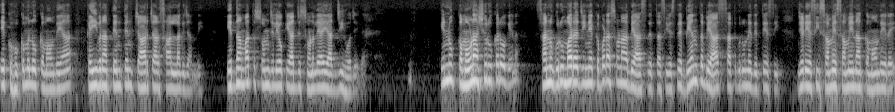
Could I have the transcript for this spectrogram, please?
ਇੱਕ ਹੁਕਮ ਨੂੰ ਕਮਾਉਂਦਿਆਂ ਕਈ ਵਾਰਾਂ ਤਿੰਨ ਤਿੰਨ, ਚਾਰ ਚਾਰ ਸਾਲ ਲੱਗ ਜਾਂਦੇ। ਇਦਾਂ ਮਤ ਸਮਝ ਲਿਓ ਕਿ ਅੱਜ ਸੁਣ ਲਿਆ ਇਹ ਅੱਜ ਹੀ ਹੋ ਜਾਏਗਾ। ਇਹਨੂੰ ਕਮਾਉਣਾ ਸ਼ੁਰੂ ਕਰੋਗੇ ਨਾ ਸਾਨੂੰ ਗੁਰੂ ਮਹਾਰਾਜ ਜੀ ਨੇ ਇੱਕ ਬੜਾ ਸੋਹਣਾ ਅਭਿਆਸ ਦਿੱਤਾ ਸੀ ਇਸ ਤੇ ਬੇਅੰਤ ਅਭਿਆਸ ਸਤਿਗੁਰੂ ਨੇ ਦਿੱਤੇ ਸੀ, ਜਿਹੜੇ ਅਸੀਂ ਸਮੇਂ-ਸਮੇਂ ਨਾਲ ਕਮਾਉਂਦੇ ਰਹੇ।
